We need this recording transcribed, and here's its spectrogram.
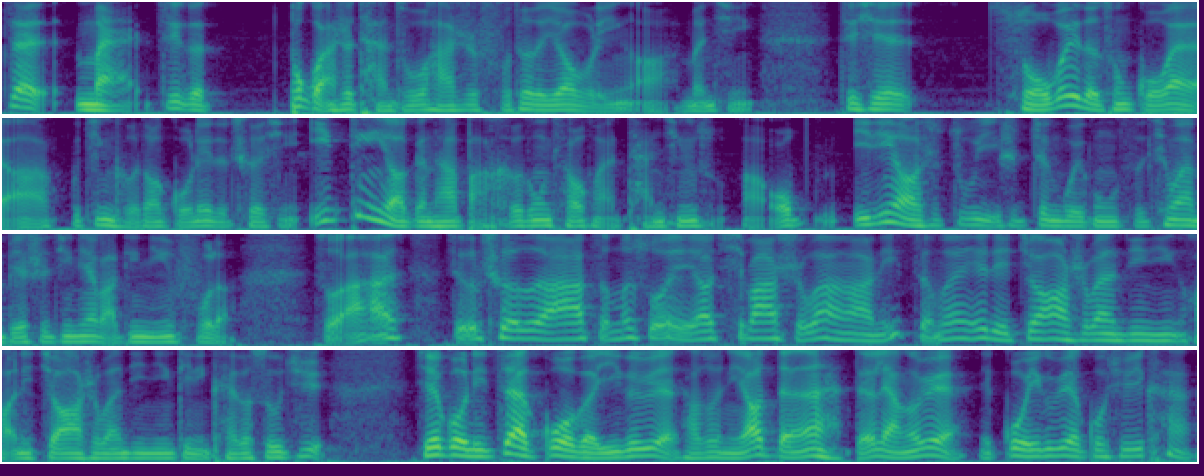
在买这个。不管是坦途还是福特的幺五零啊，猛禽这些所谓的从国外啊进口到国内的车型，一定要跟他把合同条款谈清楚啊！我一定要是注意是正规公司，千万别是今天把定金付了，说啊这个车子啊怎么说也要七八十万啊，你怎么也得交二十万定金。好，你交二十万定金给你开个收据，结果你再过个一个月，他说你要等等两个月，你过一个月过去一看，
